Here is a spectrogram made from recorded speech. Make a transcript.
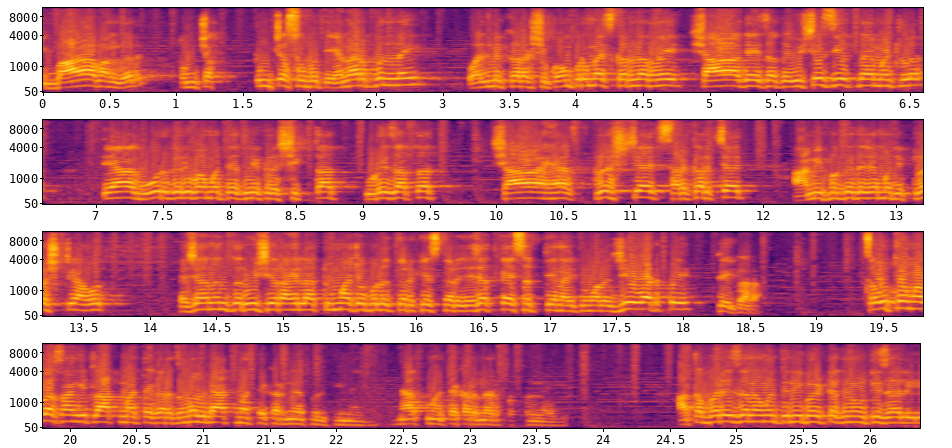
की बाळा बांगर तुमच्या तुमच्यासोबत येणार पण नाही. वाल्मिकराशी कॉम्प्रोमाइज करणार नाही. शाळा द्यायचा तर विषयच येत नाही म्हटलं. त्या गोरगरिबामध्ये त्यात लेकरं शिकतात पुढे जातात. शाळा ह्या ट्रस्टच्या आहेत सरकारच्या आहेत. आम्ही फक्त त्याच्यामध्ये ट्रस्ट आहोत. त्याच्यानंतर विषय राहिला तुम्हाला बलात्कार केस करा याच्यात काही सत्य नाही. तुम्हाला जे वाटतंय ते करा. चौथं मला सांगितलं आत्महत्या करायचं. मला मी आत्महत्या करण्यापैकी नाही. मी आत्महत्या करणार पण नाही. आता बरेच जण म्हणते ही बैठक नव्हती झाली.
